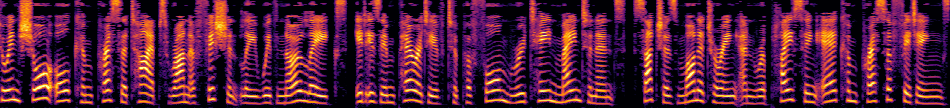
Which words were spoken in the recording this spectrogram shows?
To ensure all compressor types run efficiently with no leaks, it is imperative to perform routine maintenance, such as monitoring and replacing air compressor fittings.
